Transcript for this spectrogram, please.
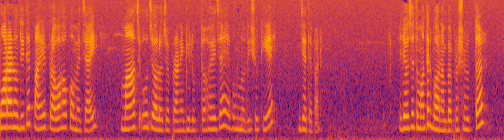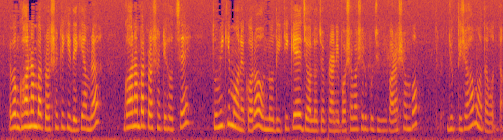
মরা নদীতে পানির প্রবাহ কমে যায়, মাছ ও জলজ প্রাণী বিলুপ্ত হয়ে যায় এবং নদী শুকিয়ে যেতে পারে। এটা হচ্ছে তোমাদের ঘ নাম্বার প্রশ্নের উত্তর এবং ঘ নাম্বার প্রশ্নটি কি দেখি আমরা? ঘ নাম্বার প্রশ্নটি হচ্ছে, তুমি কি মনে করো নদীটিকে জলজ প্রাণী বসবাসের উপযোগী করা সম্ভব? যুক্তিসহ মতামত দাও।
